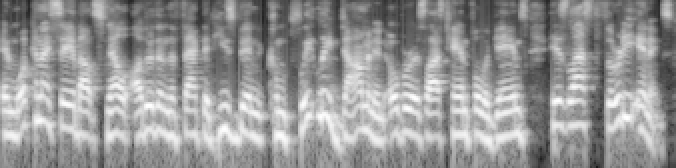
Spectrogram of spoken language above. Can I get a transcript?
And what can I say about Snell other than the fact that he's been completely dominant over his last handful of games? His last 30 innings,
